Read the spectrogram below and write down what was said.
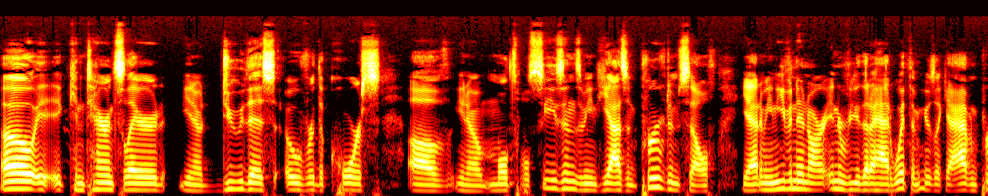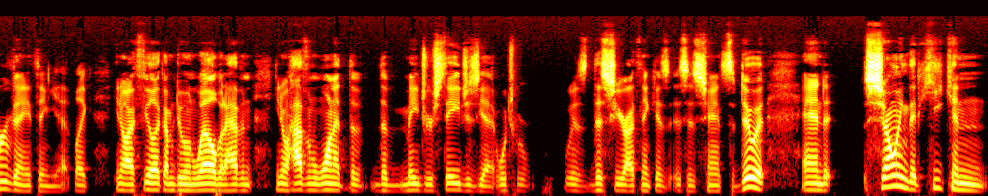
"Oh, it, it can Terrence Laird, you know, do this over the course of you know multiple seasons. I mean, he hasn't proved himself yet. I mean, even in our interview that I had with him, he was like, "I haven't proved anything yet. Like, you know, I feel like I'm doing well, but I haven't, you know, haven't won at the the major stages yet, which was this year. I think is is his chance to do it, and showing that he can.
